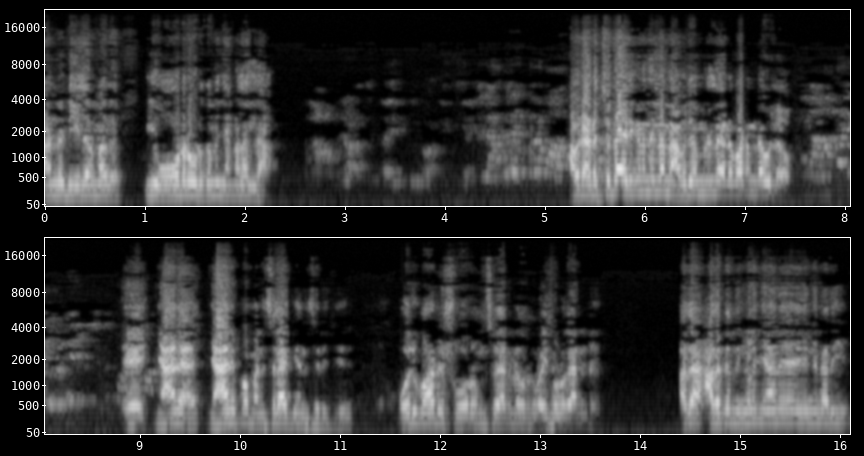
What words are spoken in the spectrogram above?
ആണ് ഡീലർമാർ ഈ ഓർഡർ കൊടുക്കുന്നത് ഞങ്ങളല്ല. അവരടച്ചിട്ടായിരിക്കണമെന്നില്ലെന്ന് അവർ തമ്മിലുള്ള ഇടപാടുണ്ടാവുമല്ലോ. ഞാൻ ഞാനിപ്പോ മനസ്സിലാക്കിയ അനുസരിച്ച് ഒരുപാട് ഷോറൂംസുകാരന്റെ അവർക്ക് പൈസ കൊടുക്കാനുണ്ട്. അത് അതൊക്കെ നിങ്ങൾ ഞാൻ എങ്ങനെ അറിയും?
